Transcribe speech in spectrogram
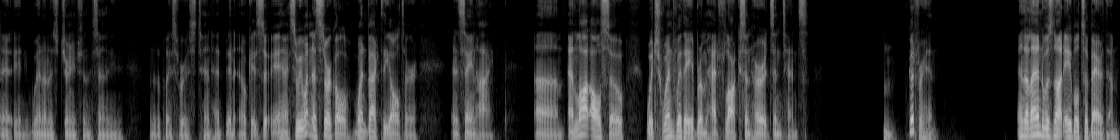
uh, and he went on his journey from the south into the place where his tent had been. Okay, so yeah, so we went in a circle, went back to the altar, and it's saying hi. Um, and Lot also, which went with Abram, had flocks and herds and tents. Hmm, good for him. And the land was not able to bear them,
